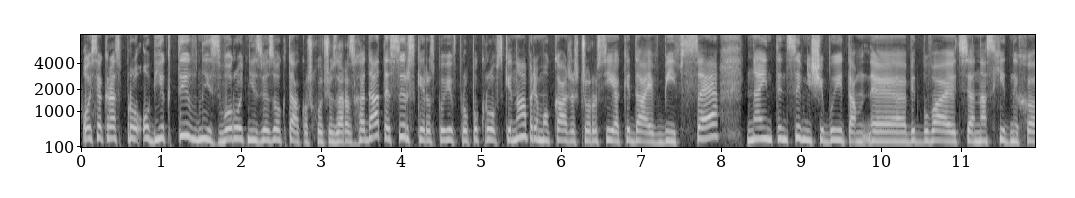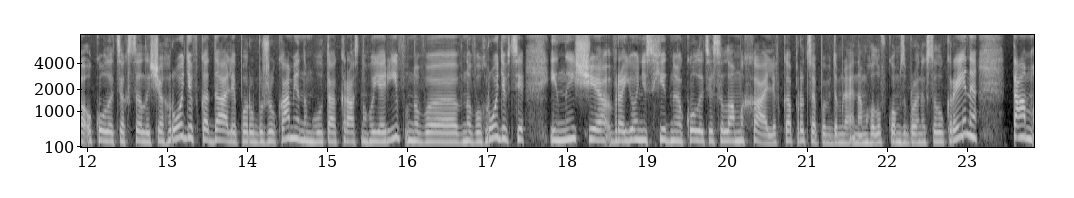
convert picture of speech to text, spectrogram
Ось якраз про об'єктивний зворотній зв'язок також хочу зараз згадати. Сирський розповів про Покровський напрямок. каже, що Росія кидає в бій все. Найінтенсивніші бої там е, відбуваються на східних е, околицях селища Гродівка. Далі по рубежу Кам'яному та Красного Ярів в, Нов... в Новогродівці і нижче в районі східної околиці села Михайлівка. Про це повідомляє нам головком збройних сил України. Там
